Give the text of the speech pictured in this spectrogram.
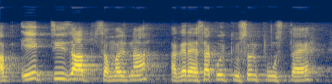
अब एक चीज़ आप समझना, अगर ऐसा कोई क्वेश्चन पूछता है,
